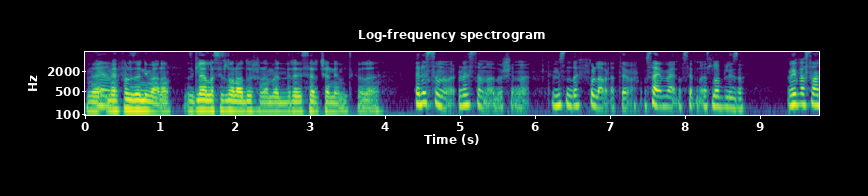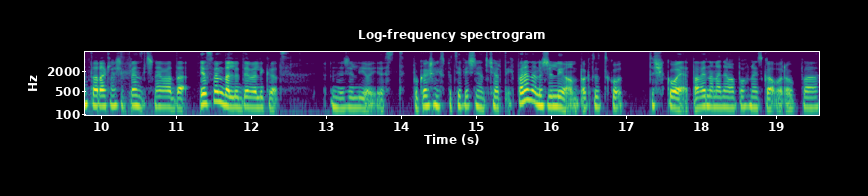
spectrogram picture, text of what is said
me, Ja. ja. me ful zanima. No. Zgledala si zelo navdušena med researchanjem, da. Res sem, res sem navdušena. Mislim, da je ful dobra tema. Vsaj meni osebno je zelo blizu. Vi pa sem to rekla še prej začneva, da jaz vem, da ljudje velikrat ne želijo jesti po kakšnih specifičnih načrtih. Pa ne, da ne želijo, ampak tudi tako težko je, pa vedno najdemo polno izgovorov, pa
